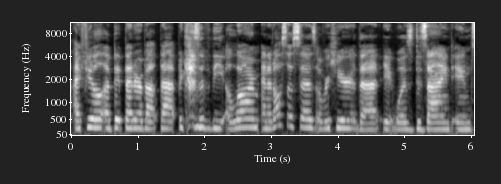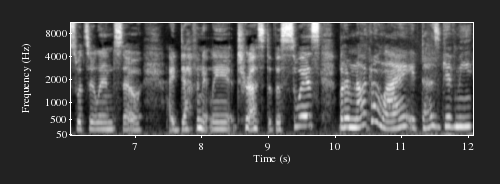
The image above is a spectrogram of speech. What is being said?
I feel a bit better about that because of the alarm and it also says over here that it was designed in Switzerland so I definitely trust the Swiss but I'm not gonna lie it does give me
